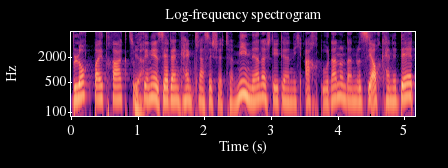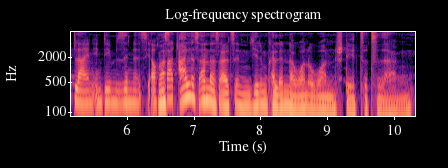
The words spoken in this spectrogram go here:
Blogbeitrag zu ja. trainieren. Ist ja dann kein klassischer Termin, ne? da steht ja nicht 8 Uhr dann und dann ist ja auch keine Deadline in dem Sinne. Ist ja auch Was Quatsch. alles anders als in jedem Kalender 101 steht sozusagen.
